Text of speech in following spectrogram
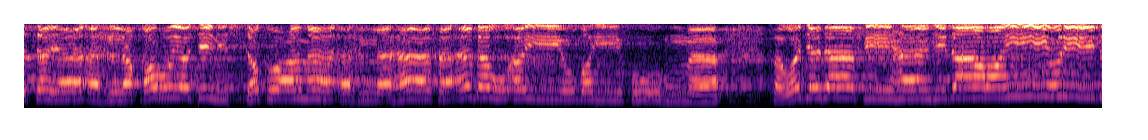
أتيا أهل قرية استطعما أهلها فأبوا أن يضيفوهما فوجدا فيها جدارا يريد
